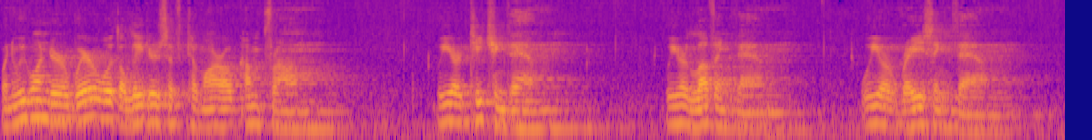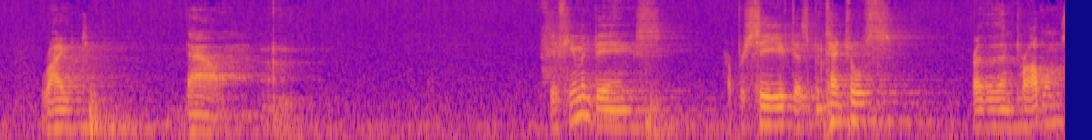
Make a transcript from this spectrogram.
When we wonder where will the leaders of tomorrow come from, we are teaching them. We are loving them. We are raising them right now. If human beings are perceived as potentials rather than problems,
